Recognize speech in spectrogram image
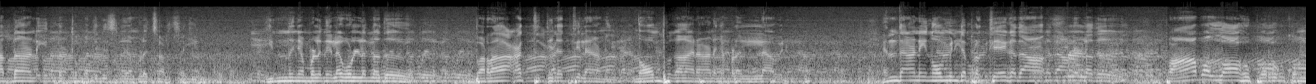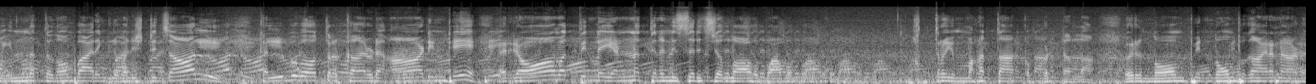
അതാണ് ഇന്നത്തെ മജ്ലിസിൽ നമ്മൾ ചർച്ച ചെയ്യുന്നത്. ഇന്ന് നമ്മൾ നിലകൊള്ളുന്നത് ബറാഅത്ത് ദിനത്തിലാണ്. നോമ്പുകാരാണ് നമ്മളെല്ലാവരും എന്താണ് ഈ നോമ്പിന്റെ പ്രത്യേകത ഉള്ളത്? പാപല്ലാഹു പൊറുക്കും. ഇന്നത്തെ നോമ്പാരെങ്കിലും അനുഷ്ഠിച്ചാൽ കൽബുഗോത്രക്കാരുടെ ആടിന്റെ രോമത്തിന്റെ എണ്ണത്തിനനുസരിച്ച് അള്ളാഹു പാപം പൊറുക്കും. അത്രയും മഹത്താക്കപ്പെട്ടല്ല. ഒരു നോമ്പിൻ നോമ്പുകാരനാണ്.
